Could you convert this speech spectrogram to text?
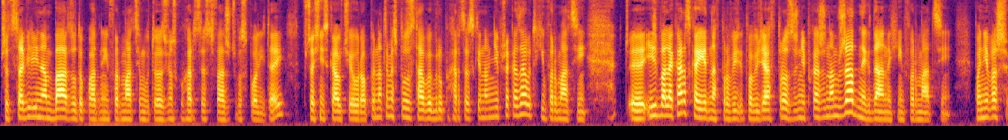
Przedstawili nam bardzo dokładne informacje, mówię tu o Związku Harcerstwa Rzeczypospolitej, wcześniej Skauci Europy, natomiast pozostałe grupy harcerskie nam nie przekazały tych informacji. Y, Izba Lekarska jedna powiedziała wprost, że nie pokaże nam żadnych danych informacji, ponieważ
